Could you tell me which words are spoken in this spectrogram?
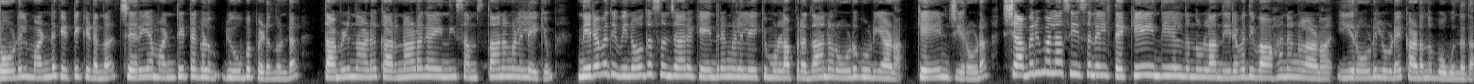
റോഡിൽ മണ്ണ് കെട്ടിക്കിടന്ന് ചെറിയ മൺതിട്ടകളും രൂപപ്പെടുന്നുണ്ട്. തമിഴ്നാട് കർണാടക എന്നീ സംസ്ഥാനങ്ങളിലേക്കും നിരവധി വിനോദസഞ്ചാര കേന്ദ്രങ്ങളിലേക്കുമുള്ള പ്രധാന റോഡ് കൂടിയാണ് K N G road. Sabarimala സീസണിൽ തെക്കേ ഇന്ത്യയിൽ നിന്നുള്ള നിരവധി വാഹനങ്ങളാണ് ഈ റോഡിലൂടെ കടന്നുപോകുന്നത്.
